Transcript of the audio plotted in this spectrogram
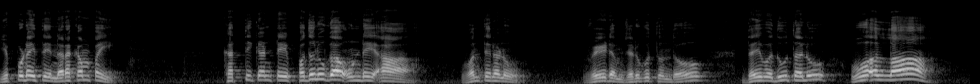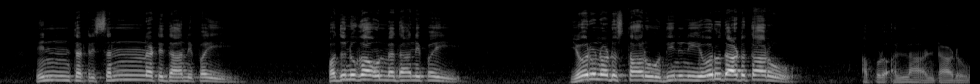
ఎప్పుడైతే నరకంపై కత్తి కంటే పదునుగా ఉండే ఆ వంతెనను వేయడం జరుగుతుందో దైవదూతలు ఓ అల్లా ఇంతటి సన్నటి దానిపై పదునుగా ఉన్న దానిపై ఎవరు నడుస్తారు? దీనిని ఎవరు దాటుతారు? అప్పుడు అల్లా అంటాడు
